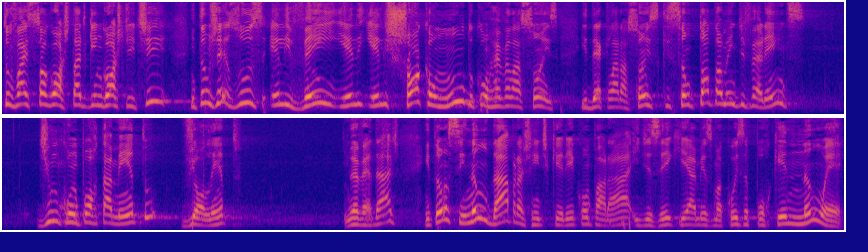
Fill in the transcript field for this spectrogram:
Tu vai só gostar de quem gosta de ti? Então Jesus, ele vem e ele, ele choca o mundo com revelações e declarações que são totalmente diferentes de um comportamento violento. Não é verdade? Então, assim, não dá para a gente querer comparar e dizer que é a mesma coisa, porque não é.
